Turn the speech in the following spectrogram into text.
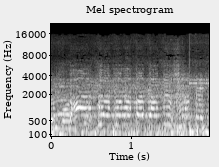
I'm not tá, tá, tá, tá, tá,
